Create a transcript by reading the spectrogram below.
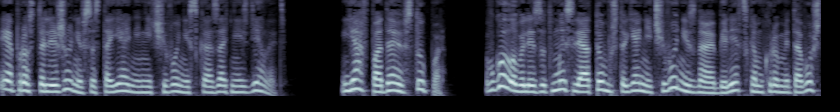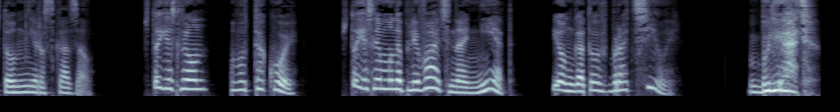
Я просто лежу не в состоянии ничего ни сказать, ни сделать. Я впадаю в ступор. В голову лезут мысли о том, что я ничего не знаю о Белецком, кроме того, что он мне рассказал. Что если он вот такой? Что если ему наплевать на «нет», и он готов брать силой? Блять!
